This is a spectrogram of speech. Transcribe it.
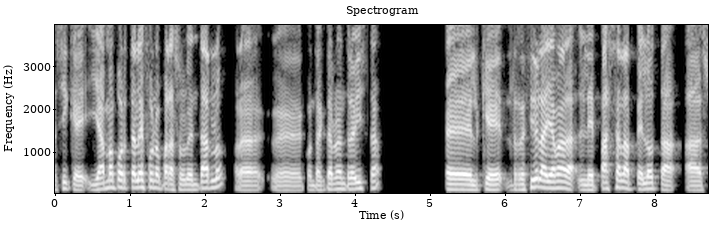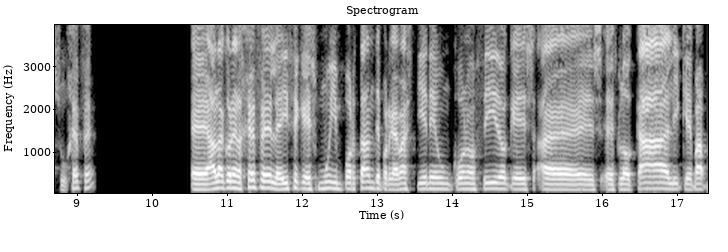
Así que llama por teléfono para solventarlo, para eh, contactar una entrevista. El que recibe la llamada le pasa la pelota a su jefe. Eh, habla con el jefe, le dice que es muy importante porque además tiene un conocido que es, es, local y que va,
